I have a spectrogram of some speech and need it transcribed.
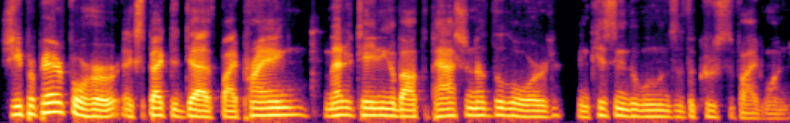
She prepared for her expected death by praying, meditating about the passion of the Lord, and kissing the wounds of the crucified one.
